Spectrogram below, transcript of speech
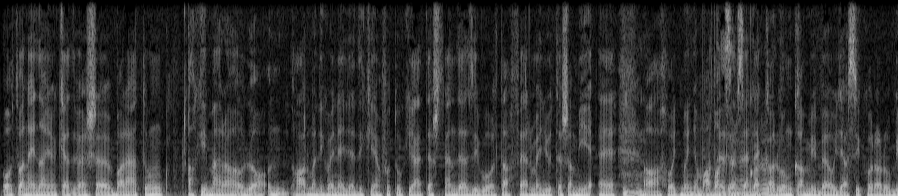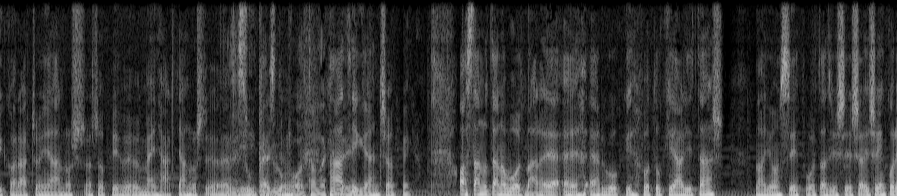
ott van egy nagyon kedves barátunk, aki már a, a harmadik vagy negyedik ilyen fotókiáltást rendezi, volt a Fermenyütes, ami, uh-huh. a, hogy mondjam, a zenekarunk, amiben ugye a Szikora Robi, Karácsony János, a Menyhárt János. Ez egy szupergrup volt annak Hát idején. igen, csak igen. Aztán utána volt már Ergo fotókiállítás, nagyon szép volt az is, és, és ilyenkor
